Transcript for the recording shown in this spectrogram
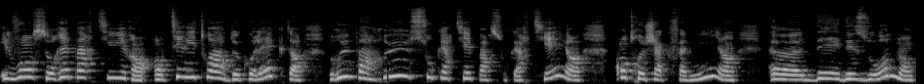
ils vont se répartir en territoire de collecte, rue par rue, sous-quartier par sous-quartier, hein, entre chaque famille, euh, des, des zones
